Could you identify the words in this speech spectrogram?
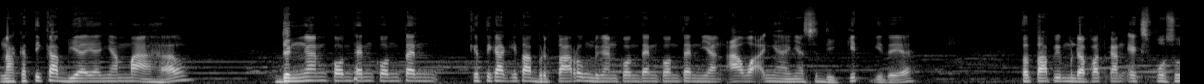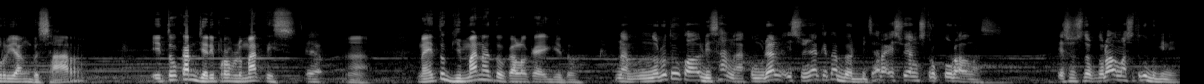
Nah, ketika biayanya mahal dengan konten-konten ketika kita bertarung dengan konten-konten yang awaknya hanya sedikit gitu ya. Tetapi mendapatkan exposure yang besar, itu kan jadi problematis. Ya. Nah, nah itu gimana tuh kalau kayak gitu? Nah, menurutku kalau di sana, kemudian isunya kita berbicara isu yang struktural, Mas. Isu struktural maksudku begini.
